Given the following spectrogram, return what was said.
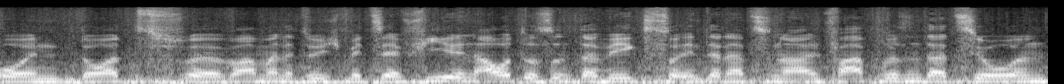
und dort äh, waren wir natürlich mit sehr vielen Autos unterwegs zur internationalen Fahrpräsentation.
